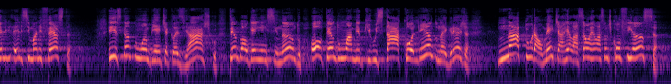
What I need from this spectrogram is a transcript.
ele, ele se manifesta. E estando num ambiente eclesiástico, tendo alguém ensinando, ou tendo um amigo que o está acolhendo na igreja, naturalmente a relação é uma relação de confiança.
